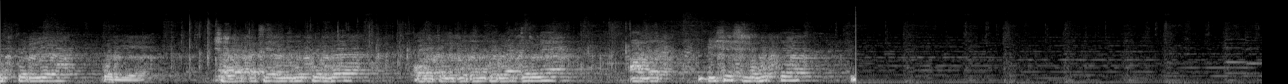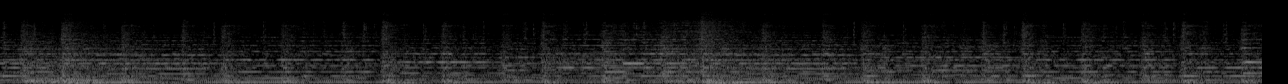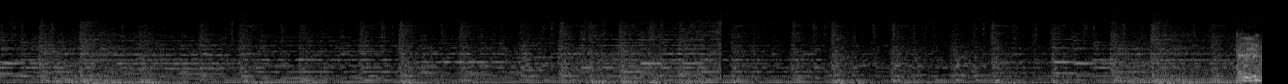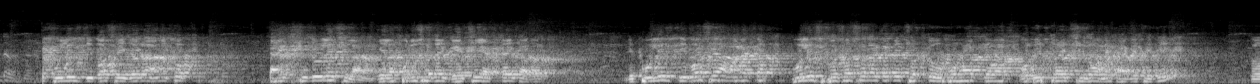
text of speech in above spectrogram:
উত্তরীয় করিয়ে। সবার কাছে অনুরোধ করব করতালি প্রদান করবার জন্য আজ এক বিশেষ মুহূর্ত পুলিশ দিবস এই জন্য আমি খুব টাইট শিডিউলে ছিলাম। জেলা পরিষদে গেছি একটাই কারণ যে পুলিশ দিবসে আমার একটা পুলিশ প্রশাসনের কাছে ছোট্ট উপহার দেওয়ার অভিপ্রায় ছিল অনেক আগে থেকে। তো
